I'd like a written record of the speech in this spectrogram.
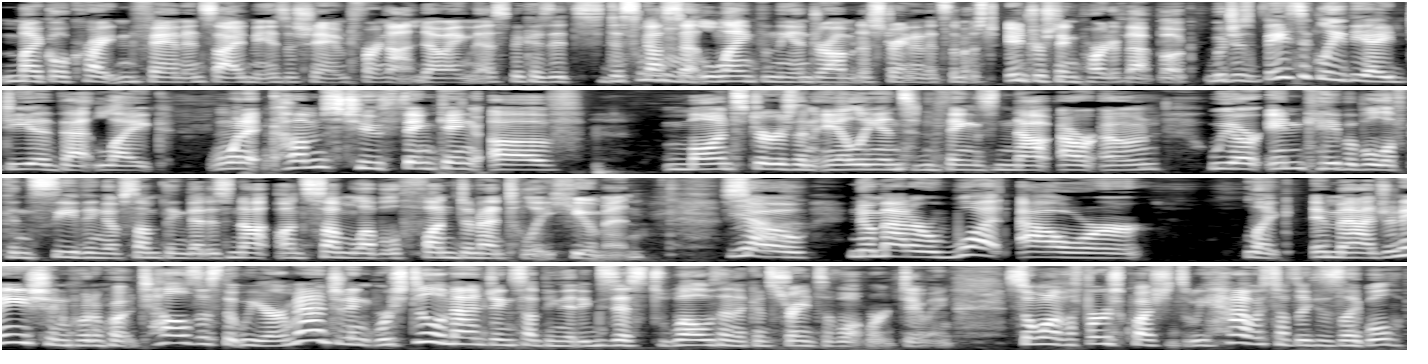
Michael Crichton fan inside me is ashamed for not knowing this because it's discussed hmm. at length in the Andromeda Strain and it's the most interesting part of that book, which is basically the idea that like when it comes to thinking of monsters and aliens and things not our own, we are incapable of conceiving of something that is not on some level fundamentally human. So no matter what our like imagination, quote unquote, tells us that we are imagining, we're still imagining something that exists well within the constraints of what we're doing. So one of the first questions we have with stuff like this is like, well,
